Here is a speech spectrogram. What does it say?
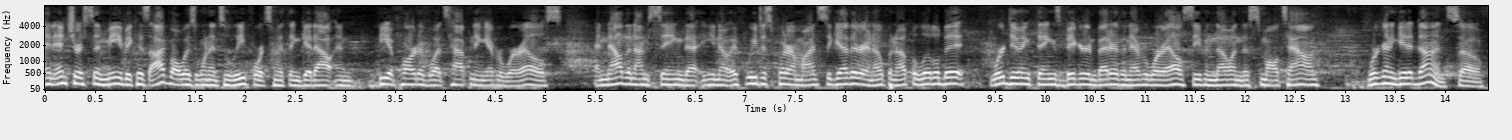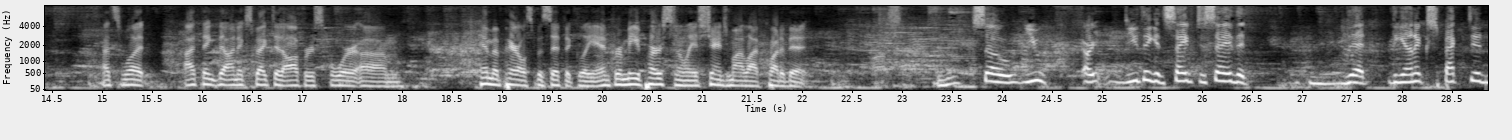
an interest in me because I've always wanted to leave Fort Smith and get out and be a part of what's happening everywhere else. And now that I'm seeing that, you know, if we just put our minds together and open up a little bit, we're doing things bigger and better than everywhere else, even though in this small town, we're going to get it done. So that's what I think the unexpected offers for um, Hem Apparel specifically. And for me personally, it's changed my life quite a bit. So you are, do you think it's safe to say that that the unexpected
